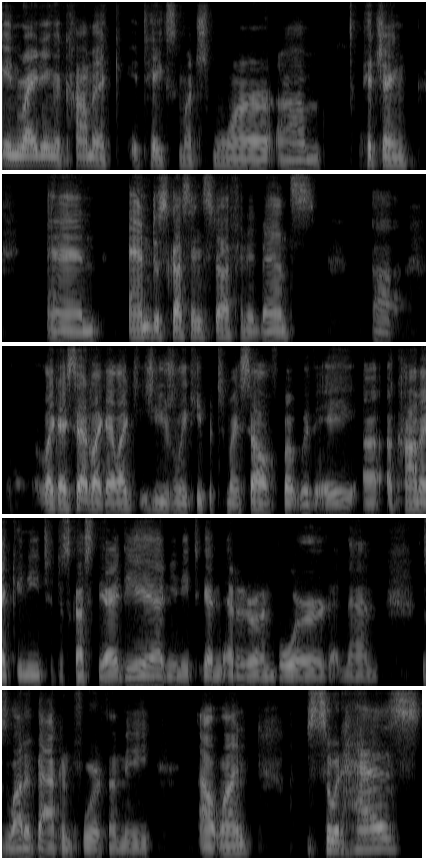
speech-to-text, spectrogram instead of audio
in writing a comic, it takes much more um, pitching and and discussing stuff in advance. Uh, like I said, like I like to usually keep it to myself, but with a a a comic, you need to discuss the idea and you need to get an editor on board, and then there's a lot of back and forth on the outline. So it has.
